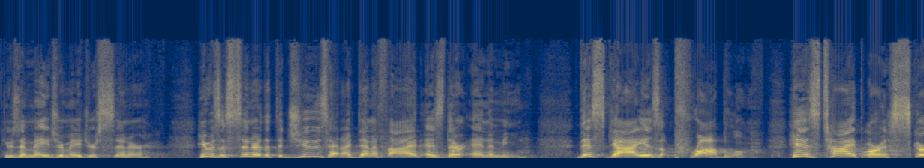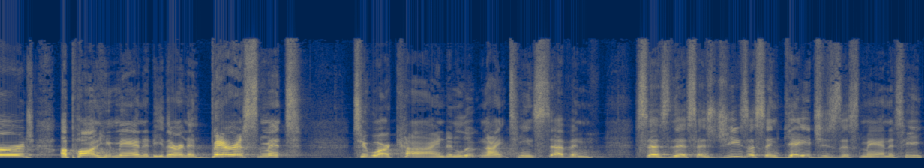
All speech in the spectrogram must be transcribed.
He was a major, major sinner. He was a sinner that the Jews had identified as their enemy. This guy is a problem. His type are a scourge upon humanity. They're an embarrassment to our kind. In Luke 19 7, says this as Jesus engages this man, as he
